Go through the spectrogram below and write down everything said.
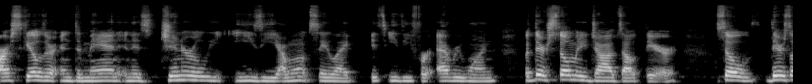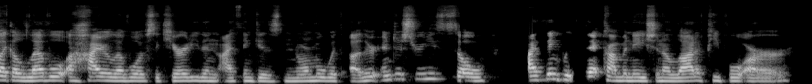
our skills are in demand and it's generally easy. I won't say like it's easy for everyone, but there's so many jobs out there. So there's like a level, a higher level of security than I think is normal with other industries. So I think with that combination, a lot of people are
